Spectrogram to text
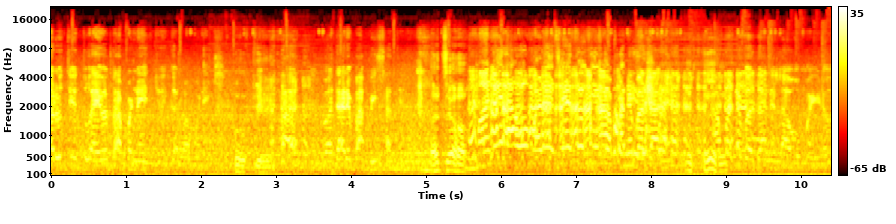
સારું થયું તું આવ્યો તો આપણને એન્જોય કરવા મળે છે. ઓકે. વધારે ભાભી સાથે. અચ્છા. મને લાવો મળે છે તો આપણને બધાને. આપણને બધાને લાવો મળ્યો.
